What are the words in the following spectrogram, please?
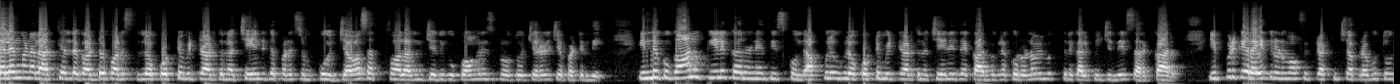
తెలంగాణలో అత్యంత గడ్డు పరిస్థితుల్లో కొట్టుమిట్టాడుతున్న చేనేత పరిశ్రమకు జవసత్వాలు అందించేందుకు కాంగ్రెస్ ప్రభుత్వం చర్యలు చేపట్టింది. ఇందుకు గాను కీలక నిర్ణయం తీసుకుంది. అప్పులుగులో కొట్టుమిట్టాడుతున్న చేనేత కార్మికులకు రుణ విముక్తిని కల్పించింది సర్కార్. ఇప్పటికే రైతు రుణమాఫీ ప్రకటించిన ప్రభుత్వం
